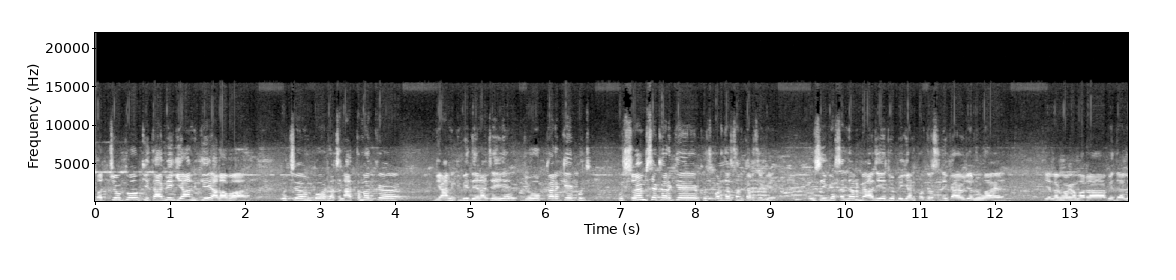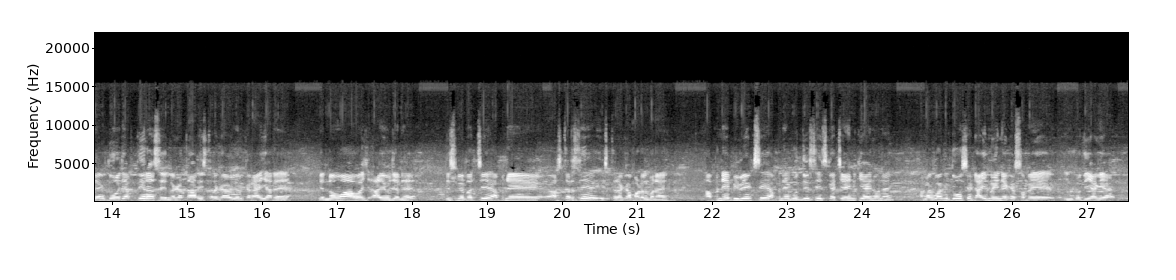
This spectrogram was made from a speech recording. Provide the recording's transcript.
बच्चों को किताबी ज्ञान के अलावा कुछ उनको रचनात्मक ज्ञान भी देना चाहिए, जो करके कुछ कुछ स्वयं से करके कुछ प्रदर्शन कर सके। उसी के संदर्भ में आज ये जो विज्ञान प्रदर्शनी का आयोजन हुआ है, ये लगभग हमारा विद्यालय 2013 से लगातार इस तरह का आयोजन कराए जा रहे हैं। ये नौवा आयोजन है, जिसमें बच्चे अपने स्तर से इस तरह का मॉडल बनाए हैं। अपने विवेक से, अपने बुद्धि से इसका चयन किया इन्होंने। लगभग दो से ढाई महीने का समय इनको दिया गया है।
